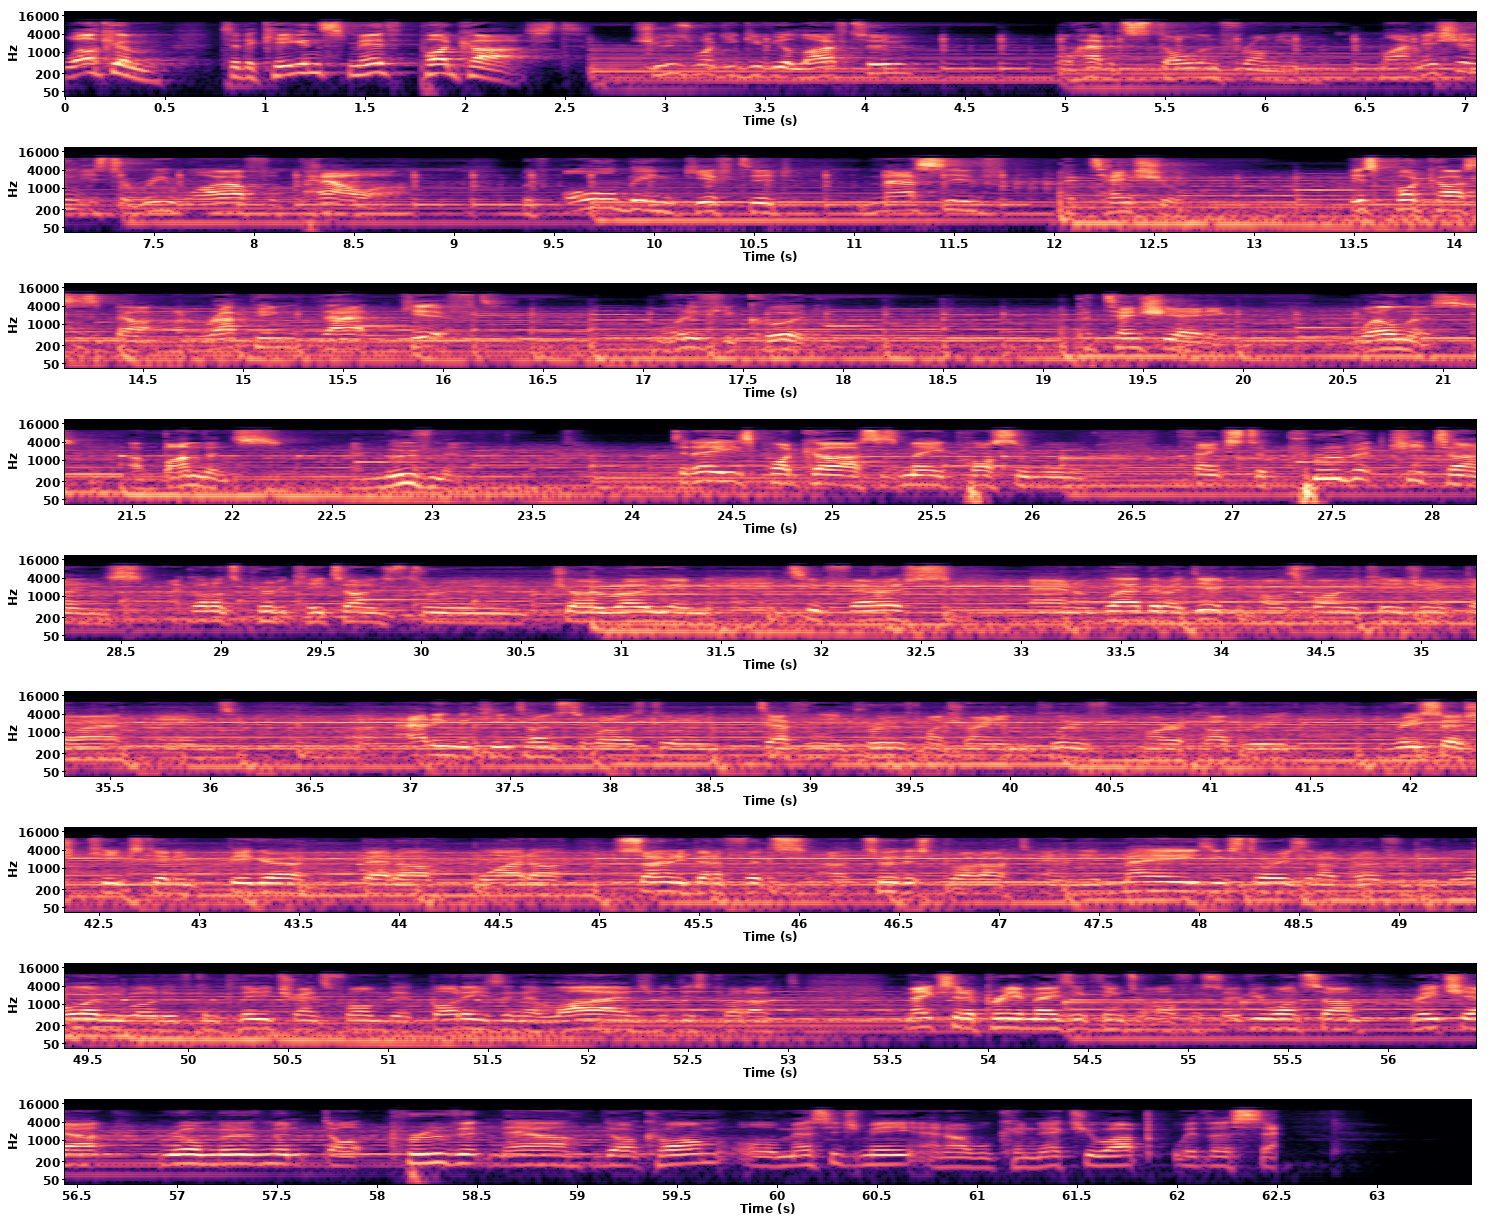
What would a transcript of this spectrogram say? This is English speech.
Welcome to the Keegan Smith podcast. Choose what you give your life to or have it stolen from you. My mission is to rewire for power. We've all been gifted massive potential. This podcast is about unwrapping that gift. What if you could? Potentiating wellness, abundance, and movement. Today's podcast is made possible thanks to Prove It Ketones. I got onto Prove It Ketones through Joe Rogan and Tim Ferriss, and I'm glad that I did. I was following the ketogenic diet and uh, adding the ketones to what I was doing definitely improved my training, improved my recovery. Research keeps getting bigger, better, wider. So many benefits uh, to this product, and the amazing stories that I've heard from people all over the world who've completely transformed their bodies and their lives with this product makes it a pretty amazing thing to offer. So if you want some, reach out, realmovement.proveitnow.com or message me and I will connect you up with a sound.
